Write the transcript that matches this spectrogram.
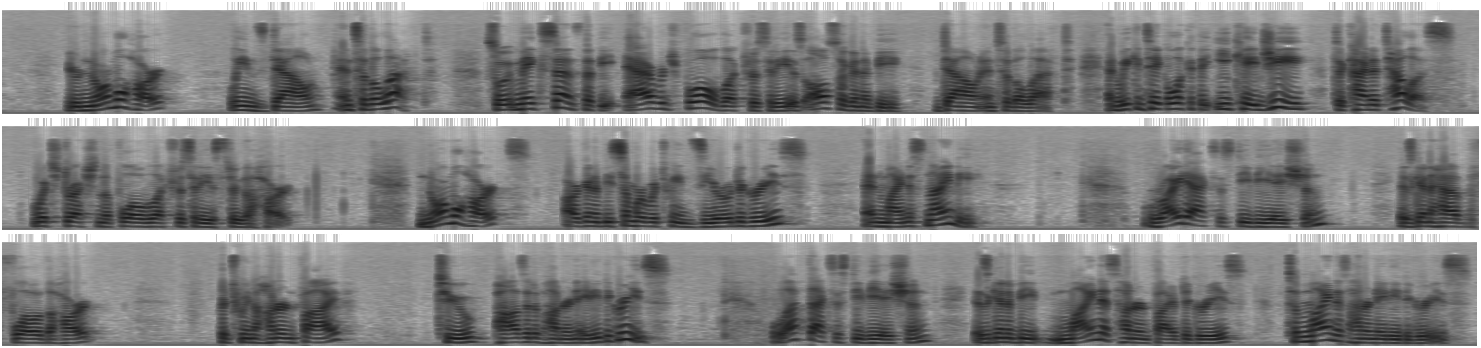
Your normal heart leans down and to the left. So it makes sense that the average flow of electricity is also going to be down and to the left. And we can take a look at the EKG to kind of tell us which direction the flow of electricity is through the heart. Normal hearts are going to be somewhere between 0 degrees and minus 90. Right axis deviation is going to have the flow of the heart between 105 to positive 180 degrees. Left axis deviation is going to be minus 105 degrees to minus 180 degrees.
